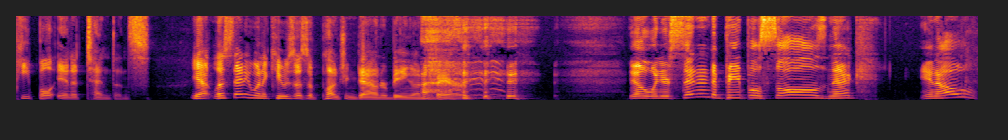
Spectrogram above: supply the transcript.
people in attendance. Yeah, lest anyone accuse us of punching down or being unfair. Yo, when you're singing to people's souls, Nick, you know,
